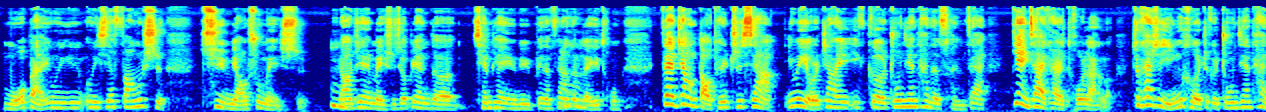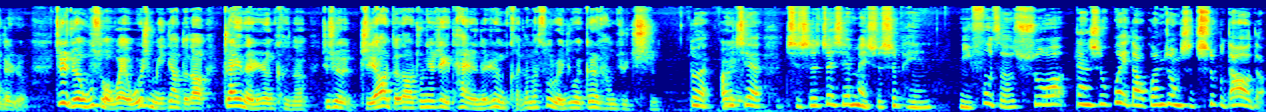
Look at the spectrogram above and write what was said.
模板，用一用一些方式去描述美食，然后这些美食就变得千篇一律，变得非常的雷同。在这样倒推之下，因为有了这样一个中间态的存在，店家也开始偷懒了，就开始迎合这个中间态的人，就是觉得无所谓，我为什么一定要得到专业的人认可呢？就是只要得到中间这一派人的认可，那么素人就会跟着他们去吃。对，而且其实这些美食视频。你负责说，但是味道观众是吃不到的。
